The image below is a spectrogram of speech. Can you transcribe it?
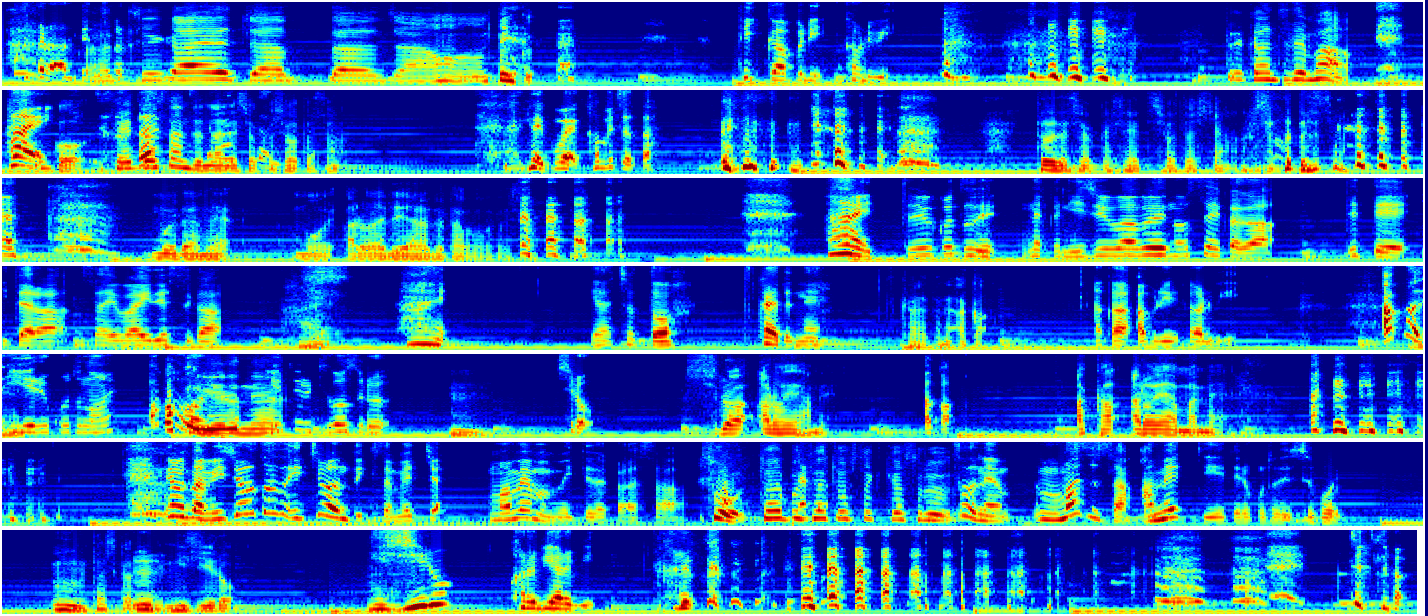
あちょっピンクラビと間違えちゃったじゃん。ピンク。ピックアプリカブリビ。っていう感じでまあはい。こう成長したんじゃないでしょうか翔太さん。ね、ごめん、かぶっちゃった。どうでしょうか翔太さん。翔太さん。もうダメ。もうアロエでやられたわ私。はい。ということで、なんか20話分の成果が出ていたら幸いですが、はい。はい。いや、ちょっと疲れたね。疲れたね。赤。赤、アブリカルビ。赤言えることない？赤は赤言えるね。言えてる気がする。うん。白、白アロエ飴。赤。赤アロエ飴。でもさ、みしおさんさ、1話の時さ、めっちゃ豆豆言ってたからさ、そうだいぶ成長した気がする。そうね、まずさ、飴って言えてることですごい。うん確かに、うん。虹色。虹色？カルビアルビ。カルビ ちょっと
